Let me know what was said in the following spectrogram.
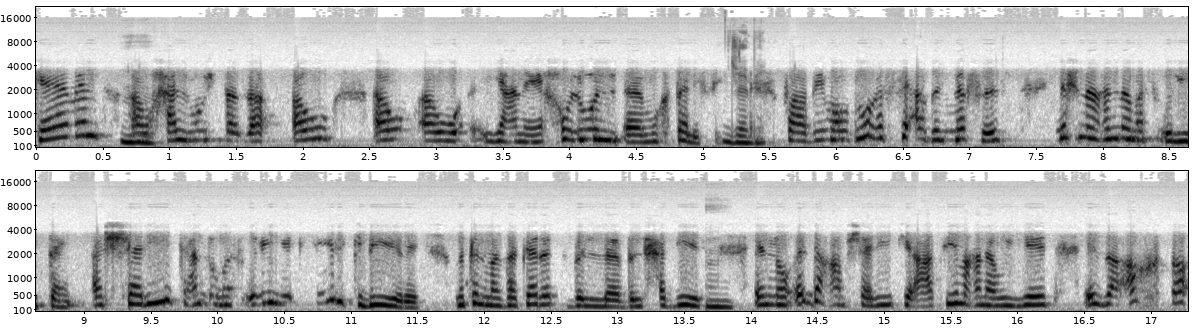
كامل أو حل مجتزأ أو أو أو يعني حلول مختلفة. جميل. فبموضوع الثقة بالنفس نحن عندنا مسؤوليتين. الشريك عنده مسؤولية كثير كبيرة مثل ما ذكرت بالحديث إنه ادعم شريكي أعطيه معنويات. إذا أخطأ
